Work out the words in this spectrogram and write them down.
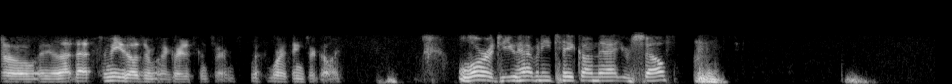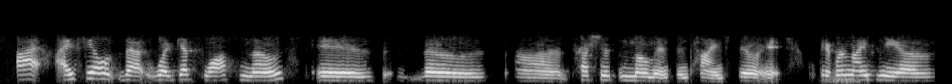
so you know, that, that to me, those are my greatest concerns with where things are going. Laura, do you have any take on that yourself? I I feel that what gets lost most is those uh, precious moments in time. So it it reminds me of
